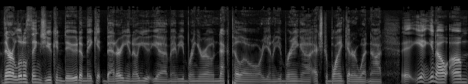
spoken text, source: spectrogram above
There are little things you can do to make it better. You know, you yeah, maybe you bring your own neck pillow, or you know, you bring a extra blanket or whatnot. Uh, you, you know, um,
